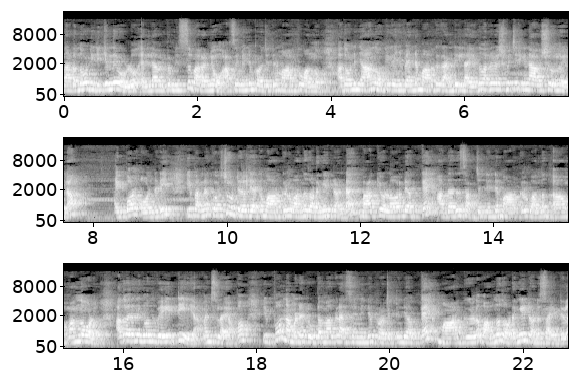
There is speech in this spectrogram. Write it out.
നടന്നുകൊണ്ടിരിക്കുന്നേ ഉള്ളൂ. എല്ലാവരും ഇപ്പം മിസ്സ് പറഞ്ഞു. അസൈൻമെന്റും പ്രോജക്റ്റിനും മാർക്ക് വന്നു. അതുകൊണ്ട് ഞാൻ നോക്കി കഴിഞ്ഞപ്പോൾ എന്റെ മാർക്ക് കണ്ടില്ല എന്ന് പറഞ്ഞ് വിഷമിച്ചിരിക്കേണ്ട ആവശ്യമൊന്നുമില്ല. ഇപ്പോൾ ഓൾറെഡി ഈ പറഞ്ഞ കുറച്ച് കുട്ടികളുടെയൊക്കെ മാർക്കുകൾ വന്നു തുടങ്ങിയിട്ടുണ്ട്. ബാക്കിയുള്ളവരുടെ ഒക്കെ അതായത് സബ്ജക്റ്റിന്റെ മാർക്കുകൾ വന്ന് വന്നോളും. അതുവരെ നിങ്ങളൊന്ന് വെയിറ്റ് ചെയ്യുക. മനസ്സിലായോ? അപ്പം ഇപ്പോൾ നമ്മുടെ ട്യൂട്ടർ മാർക്കറ്റ് അസൈൻമെന്റും പ്രൊജക്റ്റിന്റെ ഒക്കെ മാർക്കുകൾ വന്നു തുടങ്ങിയിട്ടുണ്ട് സൈറ്റിൽ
